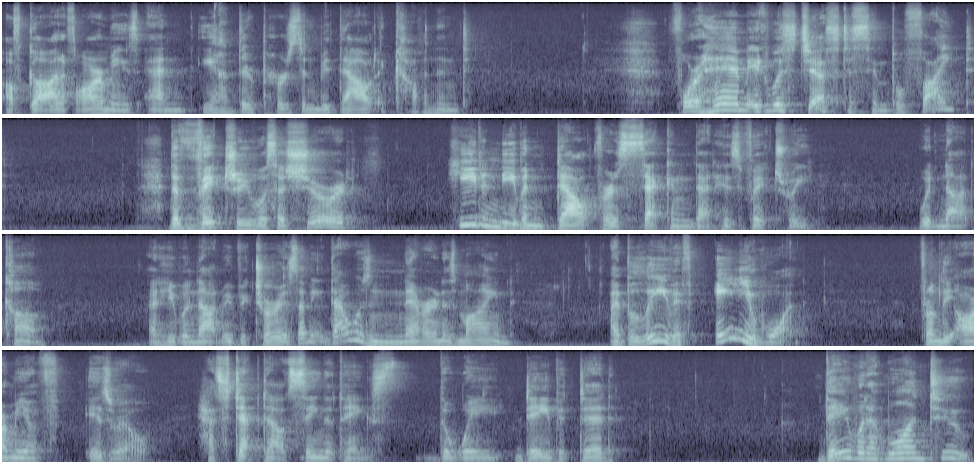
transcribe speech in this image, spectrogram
of God of armies and the other person without a covenant. For him, it was just a simple fight. The victory was assured. He didn't even doubt for a second that his victory would not come and he would not be victorious. I mean, that was never in his mind. I believe if anyone from the army of Israel had stepped out seeing the things the way David did, they would have won too.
